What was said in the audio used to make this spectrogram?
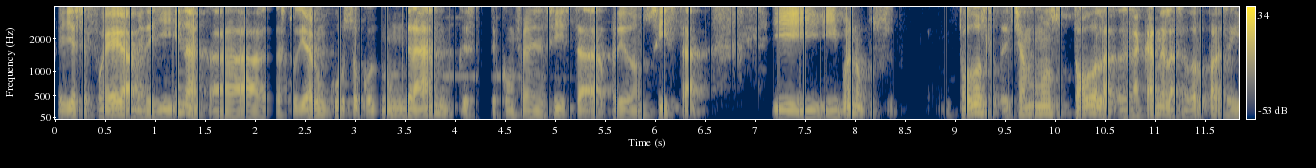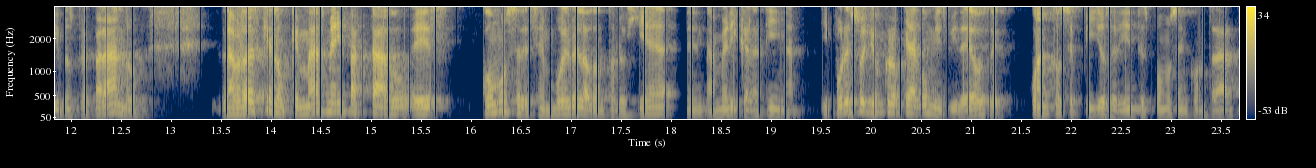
ella se fue a Medellín a, estudiar un curso con un gran este, conferencista, periodoncista. Y, y bueno, pues todos echamos toda la, la, carne al asador para seguirnos preparando. La verdad es que lo que más me ha impactado es cómo se desenvuelve la odontología en América Latina. Y por eso yo creo que hago mis videos de cuántos cepillos de dientes podemos encontrar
